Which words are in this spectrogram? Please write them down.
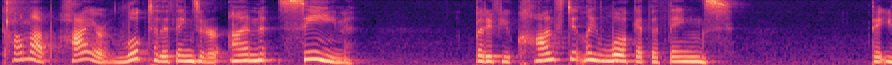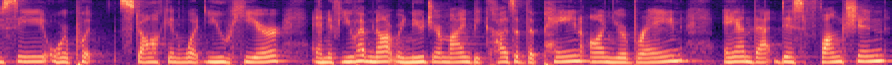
come up higher, look to the things that are unseen. But if you constantly look at the things that you see or put stock in what you hear, and if you have not renewed your mind because of the pain on your brain and that dysfunction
